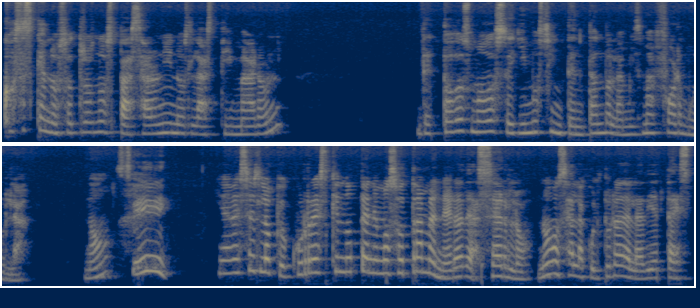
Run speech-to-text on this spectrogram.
cosas que a nosotros nos pasaron y nos lastimaron, de todos modos seguimos intentando la misma fórmula, ¿no? Sí. Y a veces lo que ocurre es que no tenemos otra manera de hacerlo, ¿no? O sea, la cultura de la dieta es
